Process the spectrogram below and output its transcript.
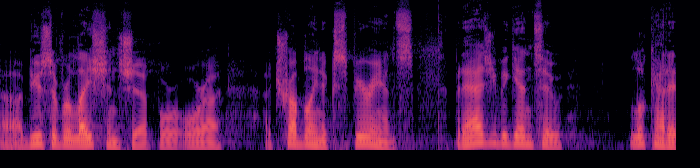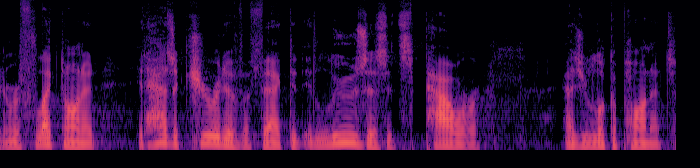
abusive relationship or, or a, a troubling experience. But as you begin to look at it and reflect on it, it has a curative effect. It, it loses its power as you look upon it.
